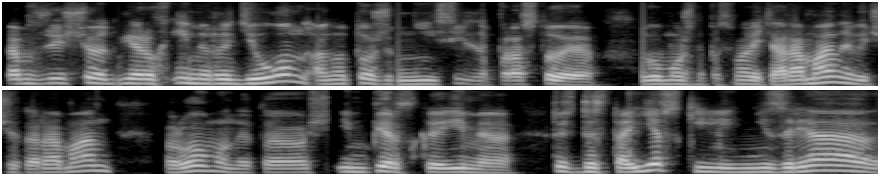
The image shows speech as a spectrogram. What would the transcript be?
Там же еще, во-первых, имя Родион, оно тоже не сильно простое. Его можно посмотреть. А Романович – это Роман, Роман – это имперское имя. То есть Достоевский не зря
